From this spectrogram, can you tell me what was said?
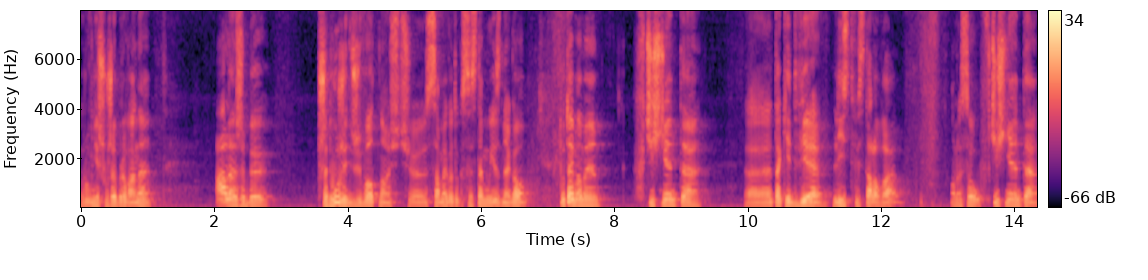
również użebrowane, ale żeby przedłużyć żywotność e, samego tego systemu jezdnego, tutaj mamy wciśnięte takie dwie listwy stalowe. One są wciśnięte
